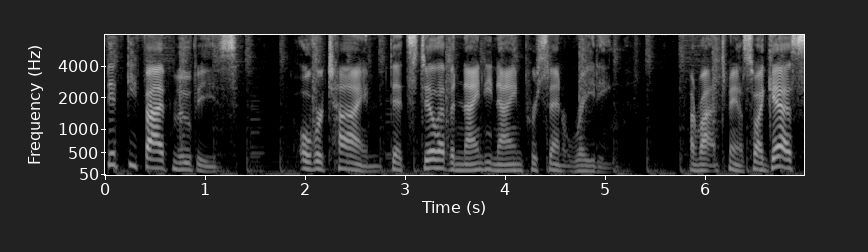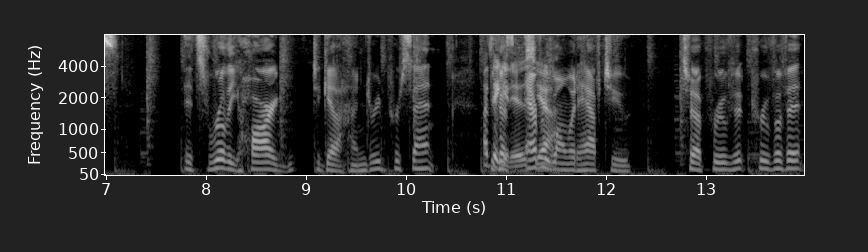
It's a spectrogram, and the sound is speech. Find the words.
55 movies over time that still have a 99% rating on Rotten Tomatoes. So I guess it's really hard to get 100%. I think it yeah. Everyone would have to to approve it, prove of it.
